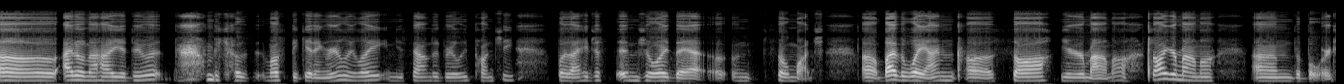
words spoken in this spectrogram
Uh, I don't know how you do it because it must be getting really late and you sounded really punchy, but I just enjoyed that uh, um, so much. Uh, by the way, I'm uh, saw your mama, saw your mama on the board.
